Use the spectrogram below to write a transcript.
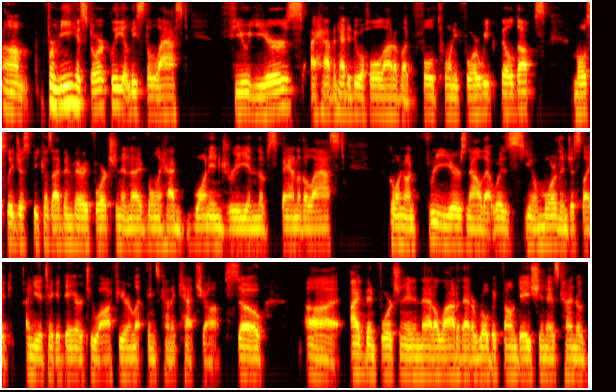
Um, for me, historically, at least the last few years, I haven't had to do a whole lot of like full 24 week buildups, mostly just because I've been very fortunate and I've only had one injury in the span of the last going on three years now that was you know more than just like i need to take a day or two off here and let things kind of catch up so uh, i've been fortunate in that a lot of that aerobic foundation has kind of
